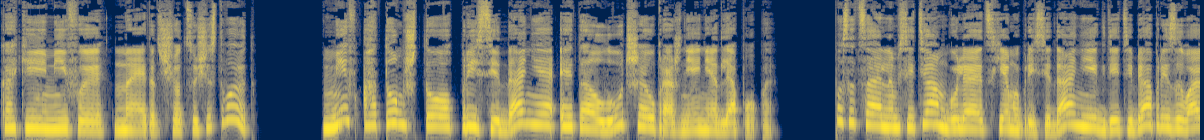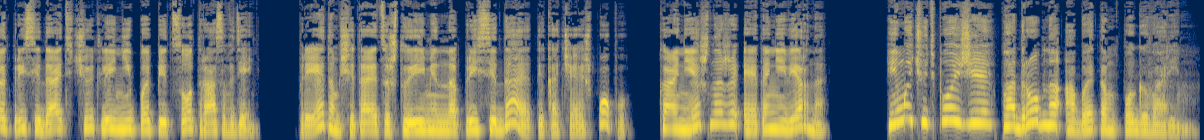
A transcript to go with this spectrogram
Какие мифы на этот счет существуют? Миф о том, что приседание — это лучшее упражнение для попы. По социальным сетям гуляют схемы приседаний, где тебя призывают приседать чуть ли не по 500 раз в день. При этом считается, что именно приседая ты качаешь попу. Конечно же, это неверно. и мы чуть позже подробно об этом поговорим.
